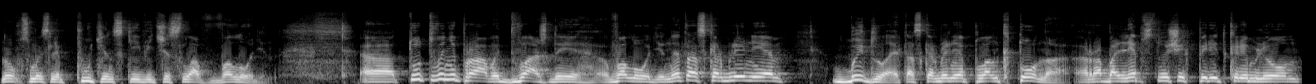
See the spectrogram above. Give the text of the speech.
Ну, в смысле, путинский Вячеслав Володин. А, тут вы не правы, дважды Володин. Это оскорбление быдла, это оскорбление планктона, раболепствующих перед Кремлем,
